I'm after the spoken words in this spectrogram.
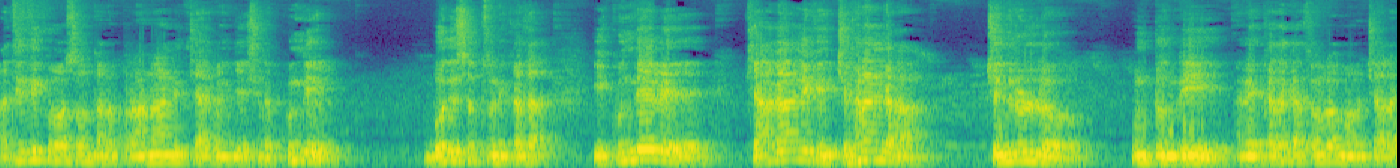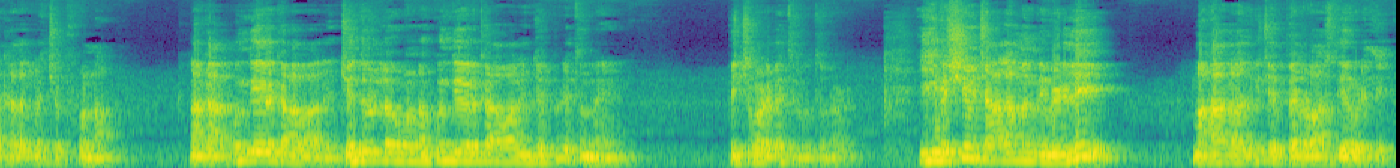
అతిథి కోసం తన ప్రాణాన్ని త్యాగం చేసిన కుందేలు. బోధిసత్వుని కథ. ఈ కుందేలే త్యాగానికి చిహ్నంగా చంద్రుల్లో ఉంటుంది అనే కథ గతంలో మనం చాలా కథల్లో చెప్పుకున్నాం. నాకు ఆ కుందేలు కావాలి చంద్రుల్లో ఉన్న కుందేలు కావాలని చెప్పి ఇతను పిచ్చివాడిగా తిరుగుతున్నాడు. ఈ విషయం చాలామంది వెళ్ళి మహారాజుకి చెప్పారు వాసుదేవుడికి.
